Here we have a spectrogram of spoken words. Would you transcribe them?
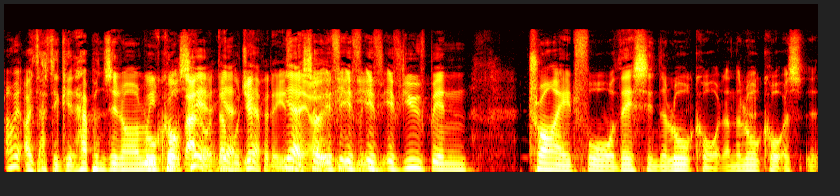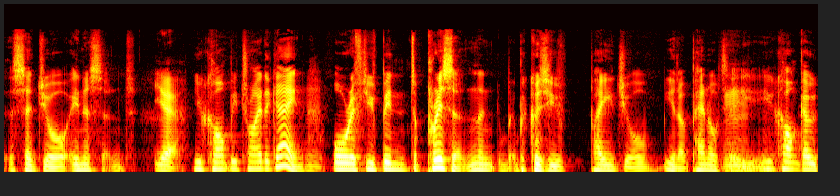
I mean, I think it happens in our law courts here. double yeah, jeopardy, yeah. yeah. So if, if, if if you've been tried for this in the law court and the law court has uh, said you're innocent, yeah. you can't be tried again. Hmm. Or if you've been to prison and because you've paid your you know penalty, Hmm. you can't go.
